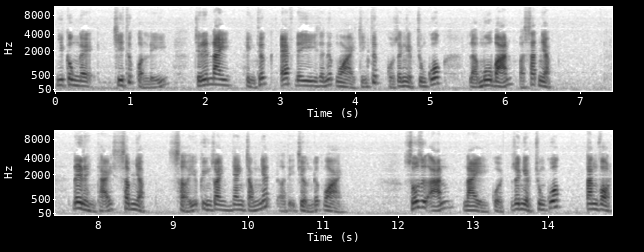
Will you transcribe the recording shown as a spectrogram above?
như công nghệ, tri thức quản lý, cho đến nay hình thức FDI ra nước ngoài chính thức của doanh nghiệp Trung Quốc là mua bán và sát nhập. Đây là hình thái xâm nhập, sở hữu kinh doanh nhanh chóng nhất ở thị trường nước ngoài. Số dự án này của doanh nghiệp Trung Quốc tăng vọt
